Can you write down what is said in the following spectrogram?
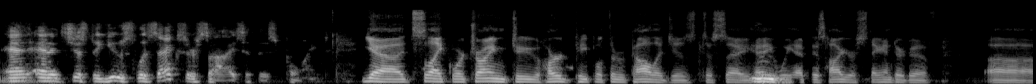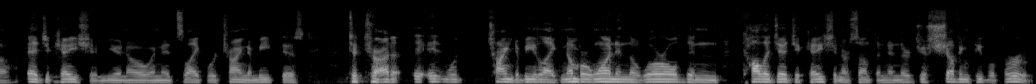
and and it's just a useless exercise at this point. Yeah, it's like we're trying to herd people through colleges to say, "Hey, mm. we have this higher standard of uh, education," you know, and it's like we're trying to meet this to try to it, it, we're trying to be like number one in the world in college education or something and they're just shoving people through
